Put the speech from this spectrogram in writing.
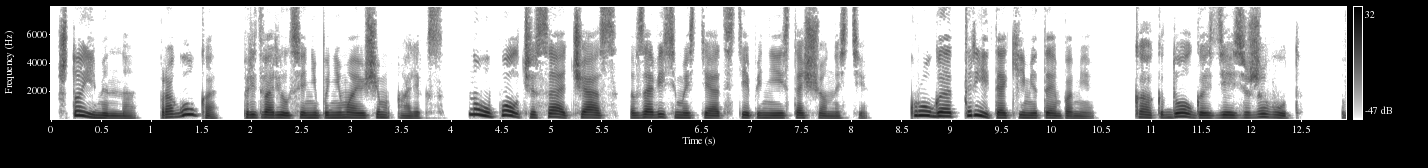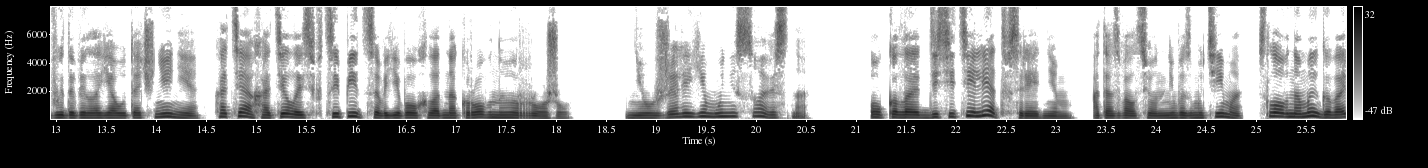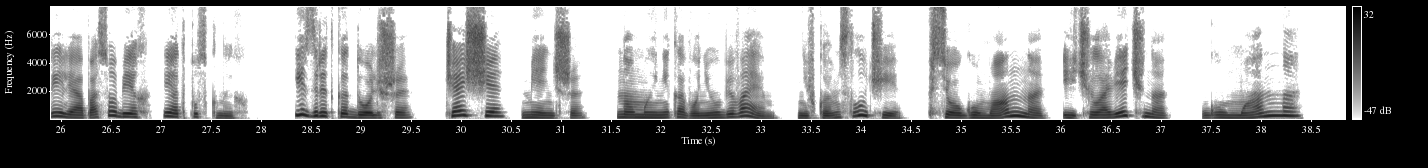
Что именно? Прогулка? Притворился непонимающим Алекс. Ну, полчаса, час, в зависимости от степени истощенности. Круга три такими темпами. Как долго здесь живут? Выдавила я уточнение, хотя хотелось вцепиться в его хладнокровную рожу. Неужели ему не совестно? Около десяти лет в среднем, отозвался он невозмутимо, словно мы говорили о пособиях и отпускных. Изредка дольше, чаще меньше, но мы никого не убиваем, ни в коем случае. Все гуманно и человечно. Гуманно?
